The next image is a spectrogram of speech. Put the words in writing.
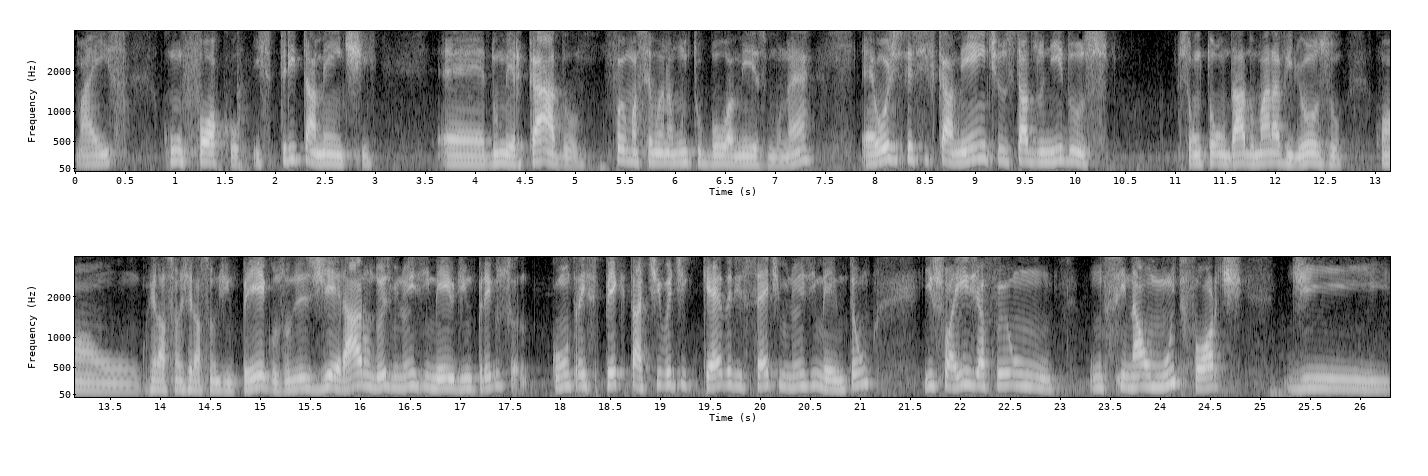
mas com foco estritamente é, do mercado, foi uma semana muito boa mesmo, né? É, hoje, especificamente, os Estados Unidos soltou um dado maravilhoso com relação à geração de empregos, onde eles geraram 2 milhões e meio de empregos contra a expectativa de queda de 7 milhões e meio. Então, isso aí já foi um, um sinal muito forte de,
